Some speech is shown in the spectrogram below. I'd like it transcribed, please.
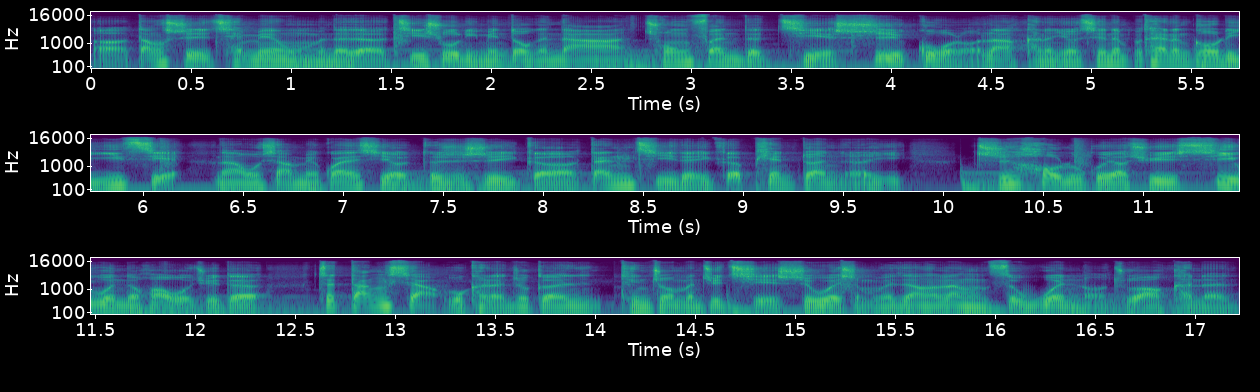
呃，当时前面我们的集数里面都跟大家充分的解释过了。那可能有些人不太能够理解，那我想没关系，有这只是一个单集的一个片段而已。之后如果要去细问的话，我觉得在当下我可能就跟听众们去解释为什么会这样这样子问哦。主要可能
